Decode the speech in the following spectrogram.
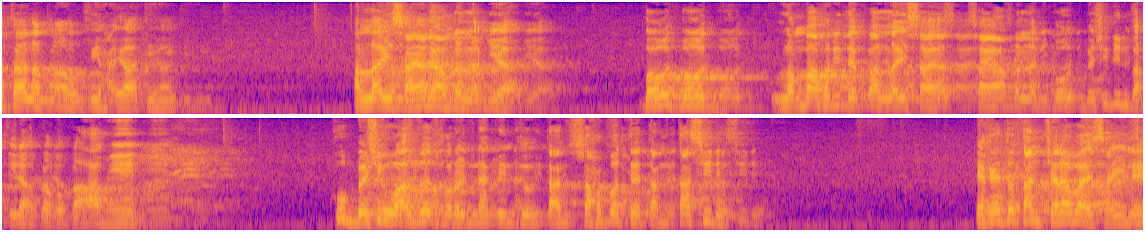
আতাল আল্লাহ ফি হায়াতি। আল্লাহ এই সায়ারে আমরা লাগিয়া বহুত বহুত লম্বা করি দেখো আল্লাহ আমরা লাগি বহুত বেশি দিন বাকি রাখবা আমিন। খুব বেশি ওয়াজ করেন না, কিন্তু তার সহবতে, তার তাসিরে। একে তো তান চেরাবায় চাইলে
